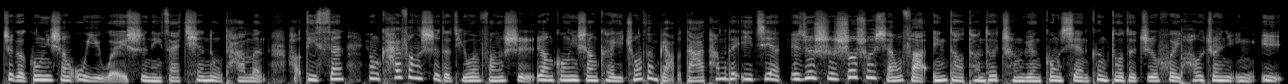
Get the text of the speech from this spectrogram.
这个供应商误以为是你在迁怒他们。好，第三，用开放式的提问方式，让供应商可以充分表达他们的意见，也就是说出想法，引导团队成员贡献更多的智慧，抛砖引玉。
